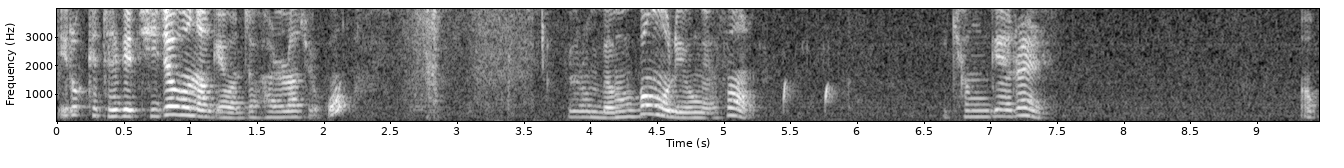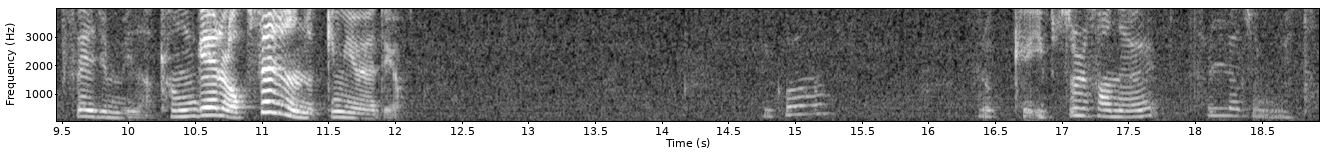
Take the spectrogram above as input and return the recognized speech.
이렇게 되게 지저분하게 먼저 발라주고 이런 면봉을 이용해서 이 경계를 없애줍니다. 경계를 없애주는 느낌이어야 돼요. 그리고 이렇게 입술선을 살려줍니다.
